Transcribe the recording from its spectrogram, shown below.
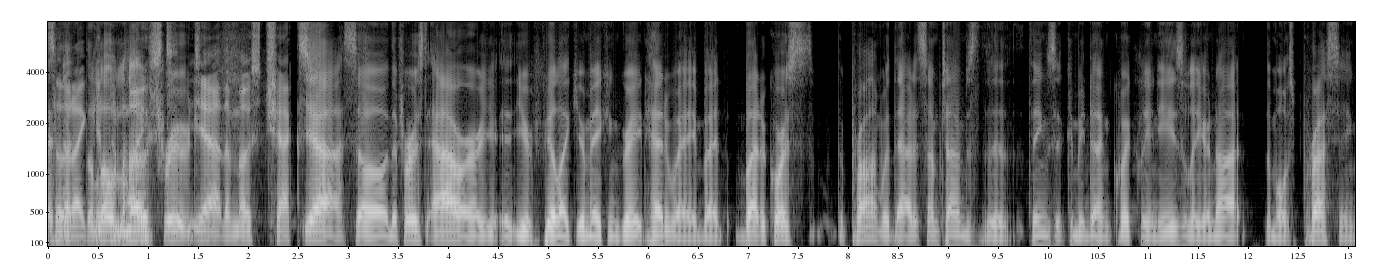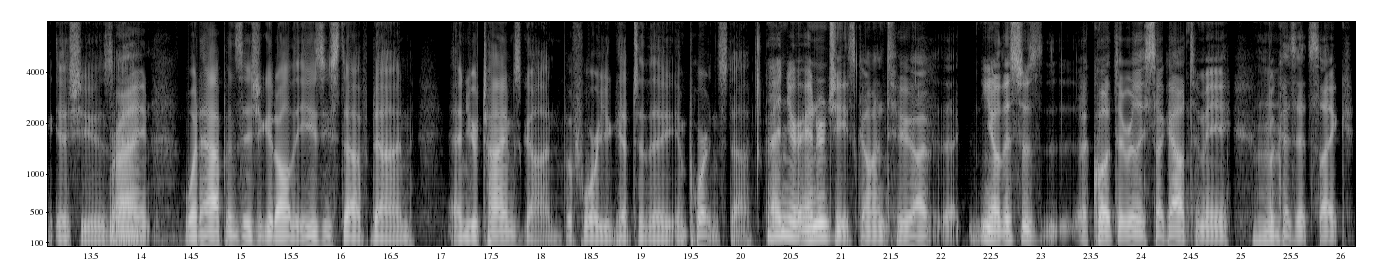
so that i the get the most fruit. yeah the most checks. Yeah so the first hour you, you feel like you're making great headway but but of course the problem with that is sometimes the things that can be done quickly and easily are not the most pressing issues. Right. and what happens is you get all the easy stuff done and your time's gone before you get to the important stuff. And your energy's gone too. I, you know, this was a quote that really stuck out to me mm-hmm. because it's like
